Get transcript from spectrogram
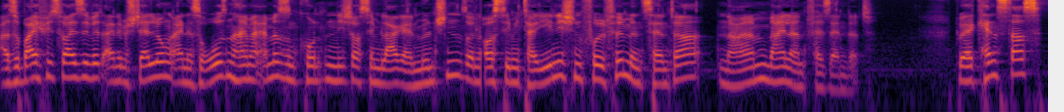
Also beispielsweise wird eine Bestellung eines Rosenheimer Amazon-Kunden nicht aus dem Lager in München, sondern aus dem italienischen Fulfillment Center nahe Mailand versendet. Du erkennst das,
